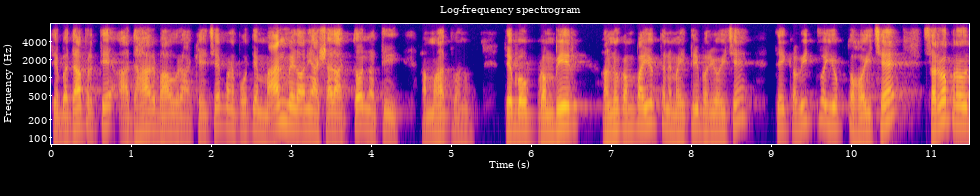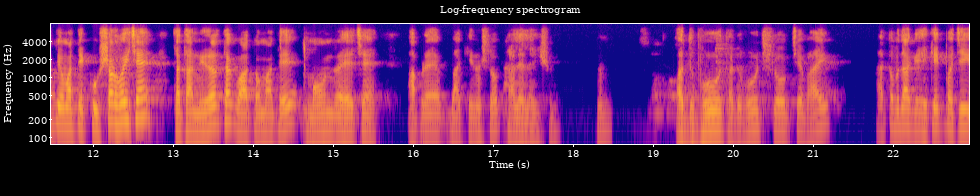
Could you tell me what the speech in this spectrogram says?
તે બધા પ્રત્યે આધાર ભાવ રાખે છે, પણ પોતે માન મેળવવાની આશા રાખતો નથી. આ મહત્વનું. તે બહુ ગંભીર, અનુકંપાયુક્ત અને મૈત્રીભર્યો હોય છે. તે કવિત્વયુક્ત હોય છે. સર્વ પ્રવૃત્તિઓમાં તે કુશળ હોય છે તથા નિરર્થક વાતોમાં તે મૌન રહે છે. આપણે બાકીનો શ્લોક કાલે લઈશું. અદ્ભુત અદ્ભુત શ્લોક છે ભાઈ. આ તો બધા એક એક પછી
